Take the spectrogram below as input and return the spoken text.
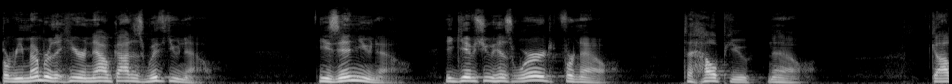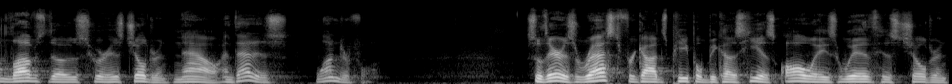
But remember that here and now, God is with you now. He's in you now. He gives you His word for now to help you now. God loves those who are His children now, and that is wonderful. So there is rest for God's people because He is always with His children.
